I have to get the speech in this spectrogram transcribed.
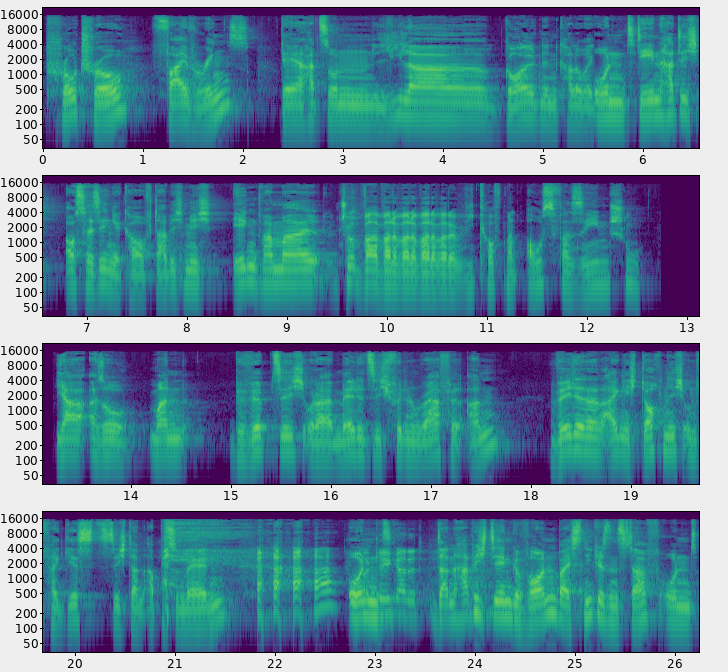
Pro Tro 5 Rings. Der hat so einen lila, goldenen Colorway. Und den hatte ich aus Versehen gekauft. Da habe ich mich irgendwann mal. Warte, warte, warte, warte. Wie kauft man aus Versehen Schuh? Ja, also man bewirbt sich oder meldet sich für den Raffle an, will der dann eigentlich doch nicht und vergisst sich dann abzumelden. und okay, dann habe ich den gewonnen bei Sneakers and Stuff und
